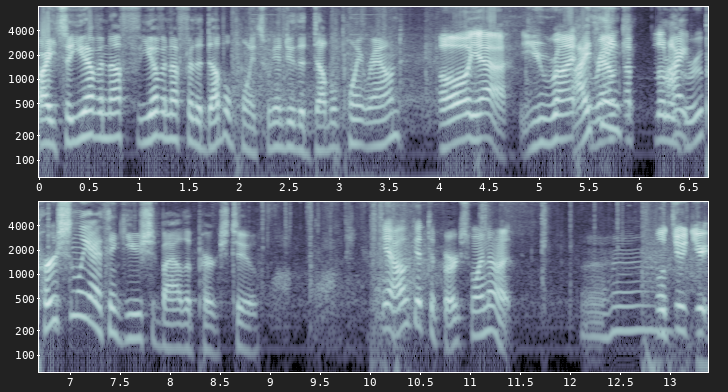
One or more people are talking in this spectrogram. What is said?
All right, so you have enough. You have enough for the double points. We're gonna do the double point round. Oh yeah, you run I round think little I, group. personally, I think you should buy all the perks too. Yeah, I'll get the perks. Why not? Mm-hmm. Well, dude, you're.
